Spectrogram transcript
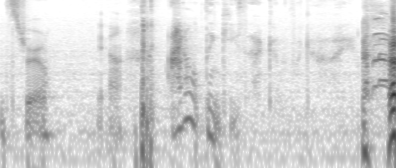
It's true. Yeah. I don't think he's that good of a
